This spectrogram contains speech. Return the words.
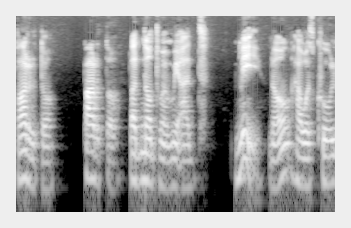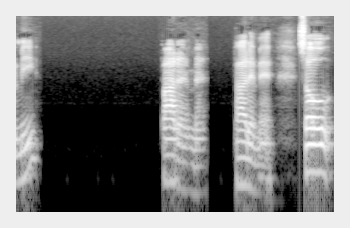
parto, Parto. but not when we add me, no? How was call me? Pareme. Pareme. So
